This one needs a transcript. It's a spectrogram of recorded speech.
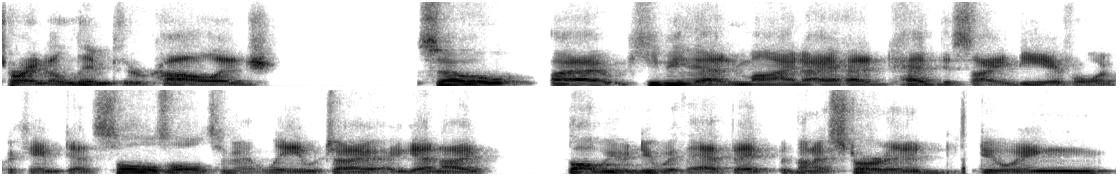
trying to limp through college. So uh, keeping that in mind i had had this idea for what became dead souls ultimately which i again i thought we would do with epic but then i started doing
